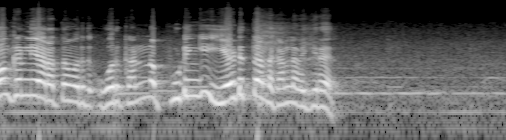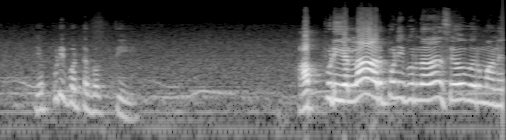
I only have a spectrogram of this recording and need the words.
உன் கண்ணிலையா ரத்தம் வருது? ஒரு கண்ணை பிடுங்கி எடுத்து அந்த கண்ணில் வைக்கிறார். எப்படிப்பட்ட பக்தி? அப்படியெல்லாம் அர்ப்பணிப்பு இருந்தால் தான் சிவபெருமான்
